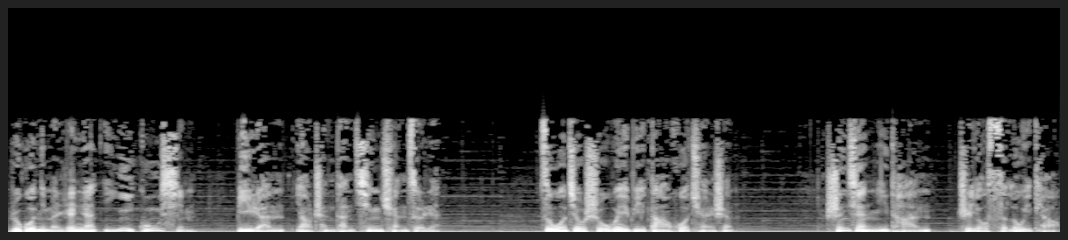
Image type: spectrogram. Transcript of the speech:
如果你们仍然一意孤行，必然要承担侵权责任。自我救赎未必大获全胜，深陷泥潭只有死路一条。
